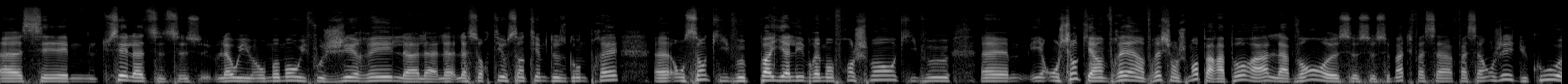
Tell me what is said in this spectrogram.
euh, c'est, tu sais, là, où, au moment où il faut gérer la, sortie au centième de seconde près, euh, on sent qu'il veut pas y aller vraiment franchement, qu'il veut, euh, et on sent qu'il y a un vrai, changement par rapport à l'avant ce, match face à, face à Angers. Du coup,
